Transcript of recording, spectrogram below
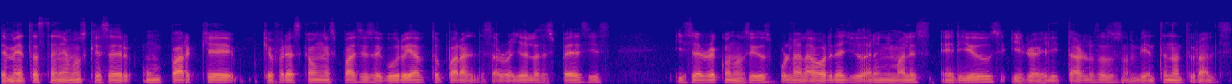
De metas tenemos que ser un parque que ofrezca un espacio seguro y apto para el desarrollo de las especies, y ser reconocidos por la labor de ayudar a animales heridos y rehabilitarlos a sus ambientes naturales.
